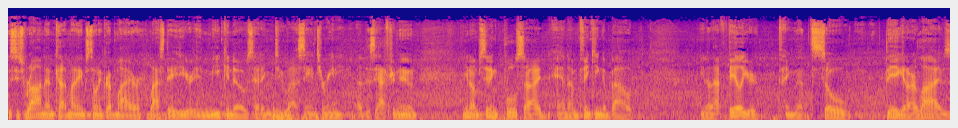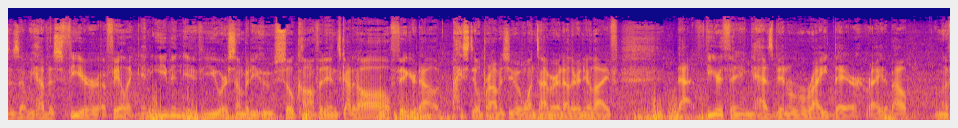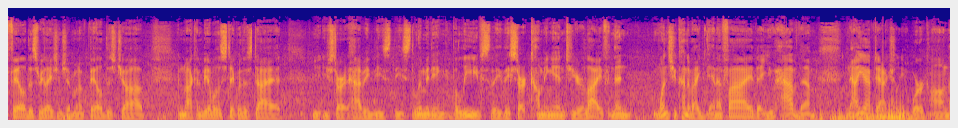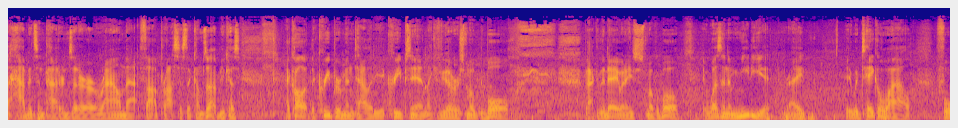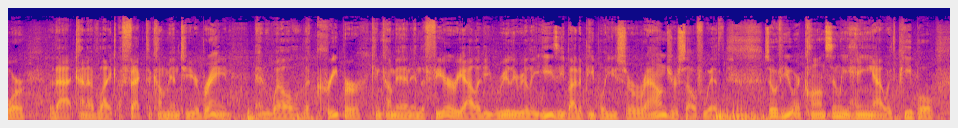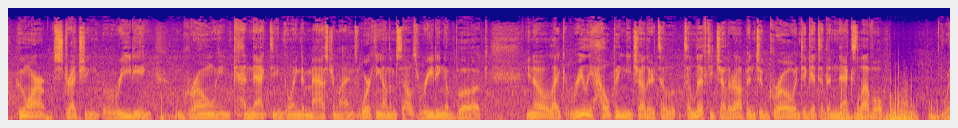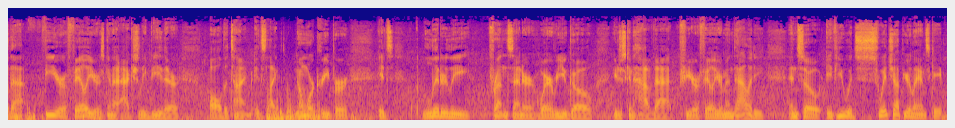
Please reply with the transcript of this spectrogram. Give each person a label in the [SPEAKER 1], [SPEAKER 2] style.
[SPEAKER 1] This is Raw and Uncut. My name is Tony Grebmeier. Last day here in Mykonos, heading to uh, Santorini uh, this afternoon. You know, I'm sitting poolside and I'm thinking about, you know, that failure thing that's so big in our lives is that we have this fear of failing. And even if you are somebody who's so confident, got it all figured out, I still promise you, at one time or another in your life, that fear thing has been right there, right? About I'm going to fail at this relationship. I'm going to fail at this job. I'm not going to be able to stick with this diet. You, you start having these these limiting beliefs. They, they start coming into your life, and then once you kind of identify that you have them, now you have to actually work on the habits and patterns that are around that thought process that comes up. Because I call it the creeper mentality. It creeps in. Like if you ever smoked a bowl. back in the day when I used to smoke a bowl, it wasn't immediate, right? It would take a while for that kind of like effect to come into your brain. And well, the creeper can come in in the fear reality really, really easy by the people you surround yourself with. So if you are constantly hanging out with people who aren't stretching, reading, growing, connecting, going to masterminds, working on themselves, reading a book, you know, like really helping each other to, to lift each other up and to grow and to get to the next level where that fear of failure is going to actually be there all the time. It's like no more creeper. It's literally front and center wherever you go you're just going to have that fear of failure mentality and so if you would switch up your landscape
